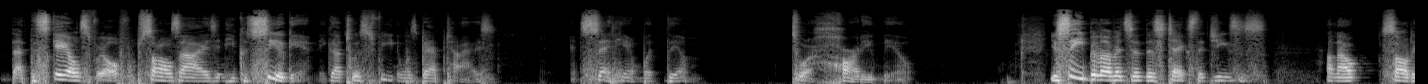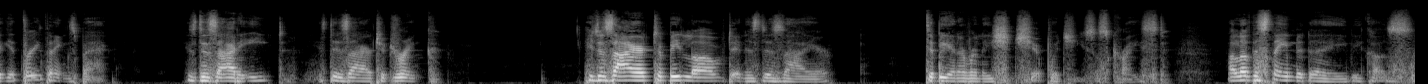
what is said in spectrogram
that the scales fell from Saul's eyes and he could see again. He got to his feet and was baptized and set him with them to a hearty meal. You see, beloveds, in this text that Jesus allowed Saul to get three things back his desire to eat, his desire to drink, his desire to be loved, and his desire to be in a relationship with Jesus Christ. I love this theme today because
